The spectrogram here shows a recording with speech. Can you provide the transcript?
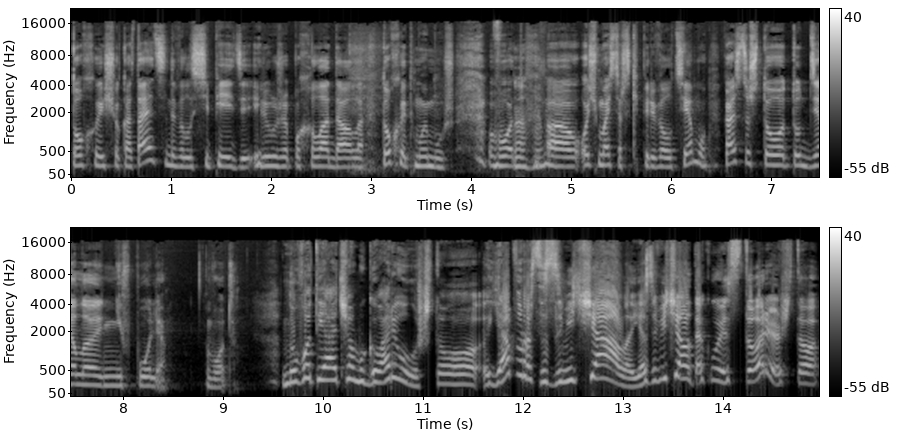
Тоха еще катается на велосипеде или уже похолодало? Тоха – это мой муж. Вот. Uh-huh. Очень мастерски перевел тему. Кажется, что тут дело не в поле. Вот. Ну вот я о чем и говорю, что я просто замечала, я замечала такую историю, что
